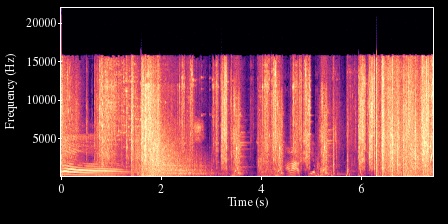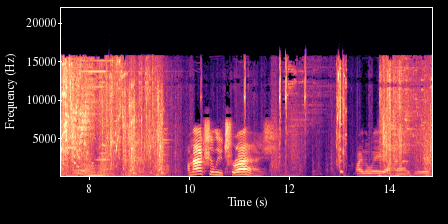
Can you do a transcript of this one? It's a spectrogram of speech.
Oh. I'm actually about to. I'm actually trash. By the way, I have this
